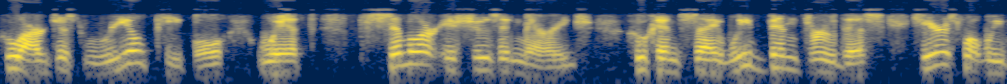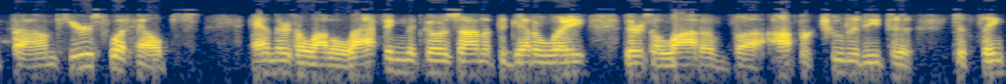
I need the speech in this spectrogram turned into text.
who are just real people with similar issues in marriage who can say, we've been through this. Here's what we found. Here's what helps. And there's a lot of laughing that goes on at the getaway. There's a lot of uh, opportunity to, to think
